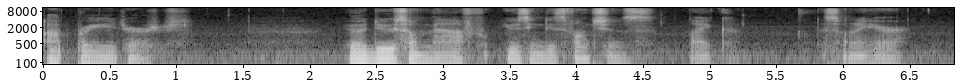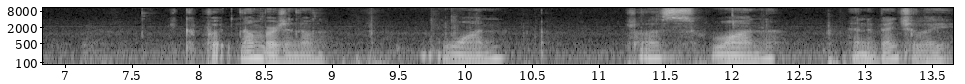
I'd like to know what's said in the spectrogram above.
operators. You'll do some math using these functions, like this one right here. You could put numbers in them. 1 plus 1, and eventually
